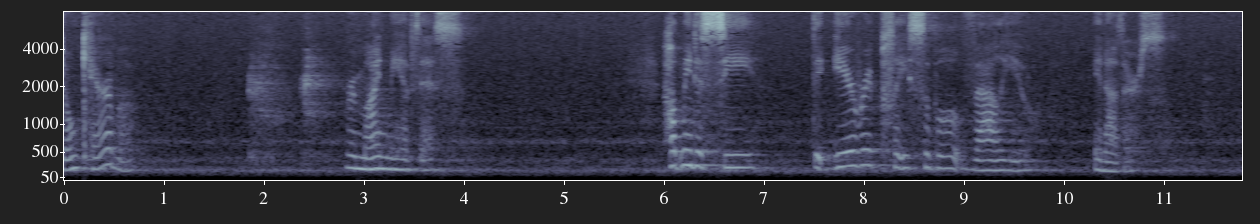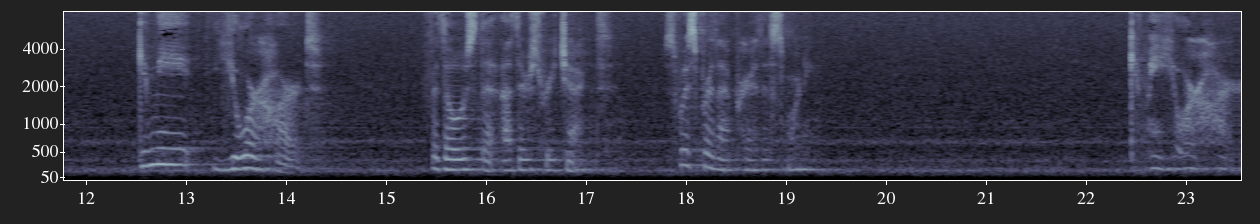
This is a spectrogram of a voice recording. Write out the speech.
don't care about. Remind me of this. Help me to see the irreplaceable value in others. Give me your heart for those that others reject. Just whisper that prayer this morning. Give me your heart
